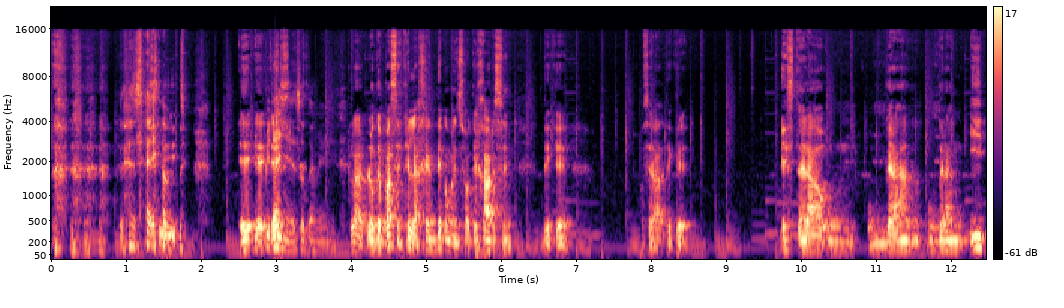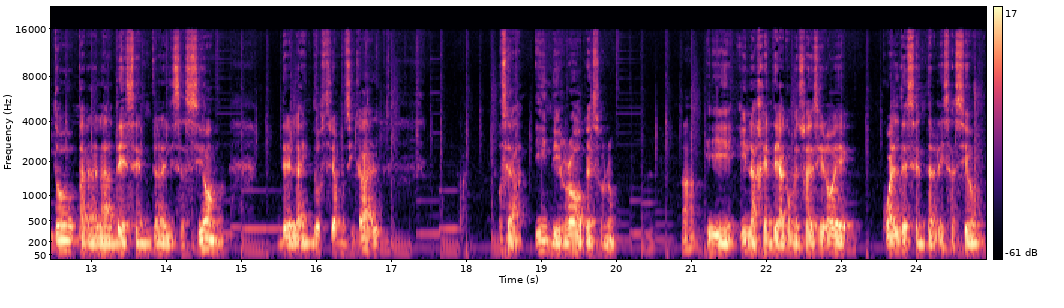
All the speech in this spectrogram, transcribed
sí. Eh, eso también. Claro, lo que pasa es que la gente comenzó a quejarse de que, o sea, de que este era un, gran, un gran hito para la descentralización de la industria musical. O sea, indie rock, eso, ¿no? Y, la gente ya comenzó a decir, oye, ¿cuál descentralización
